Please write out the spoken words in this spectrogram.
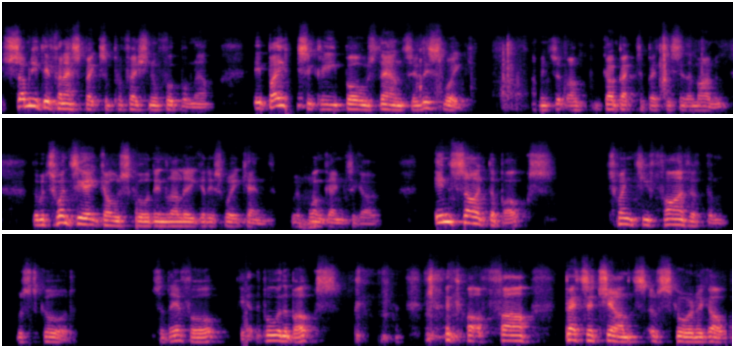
so many different aspects of professional football now. It basically boils down to this week. I mean, I'll go back to Betis in a moment. There were 28 goals scored in La Liga this weekend with mm-hmm. one game to go. Inside the box, 25 of them were scored. So therefore, get the ball in the box, got a far better chance of scoring a goal.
